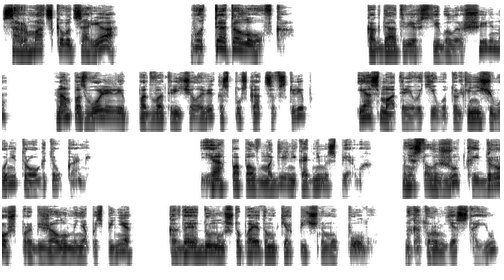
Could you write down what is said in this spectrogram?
сарматского царя? Вот это ловко! Когда отверстие было расширено, нам позволили по два-три человека спускаться в склеп и осматривать его, только ничего не трогать руками. Я попал в могильник одним из первых. Мне стало жутко, и дрожь пробежала у меня по спине, когда я думал, что по этому кирпичному полу, на котором я стою,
